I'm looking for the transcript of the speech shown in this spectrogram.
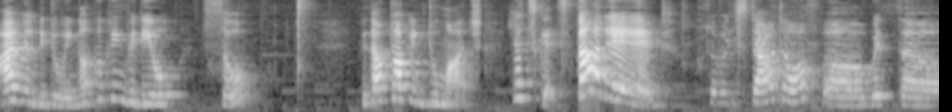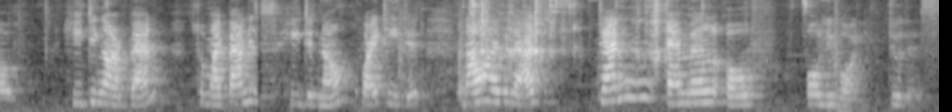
I will be doing a cooking video. So, without talking too much, let's get started. So we'll start off uh, with uh, heating our pan. So my pan is heated now, quite heated. Now I will add 10 ml of olive oil to this.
